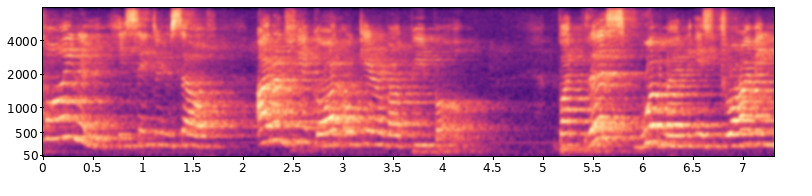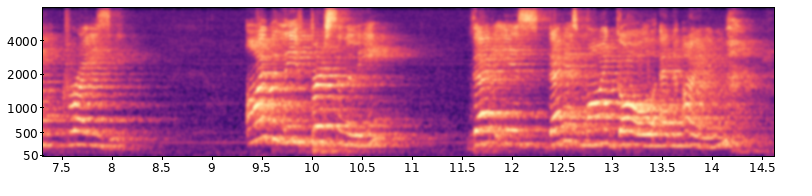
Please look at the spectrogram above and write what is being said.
finally he said to himself, I don't fear God or care about people. But this woman is driving me crazy. I believe personally that is, that is my goal and aim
